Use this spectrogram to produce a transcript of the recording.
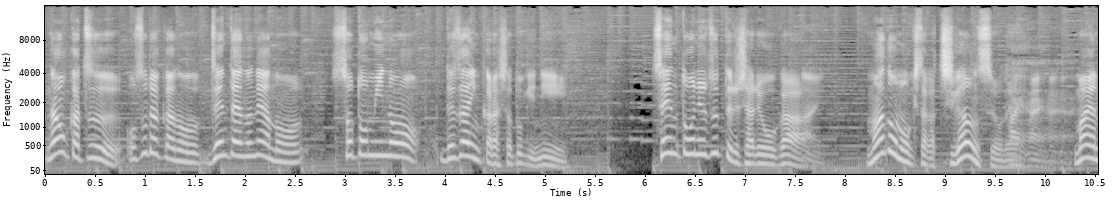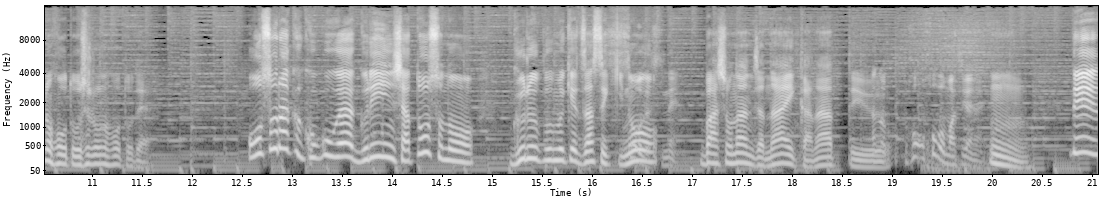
なおかつおそらくあの全体のねあの外見のデザインからした時に先頭に映ってる車両がはい。窓の大きさが違うんですよね、はいはいはいはい。前の方と後ろの方とで。おそらくここがグリーン車とそのグループ向け座席の場所なんじゃないかなっていう。あのほほぼ間違いない。うん、で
